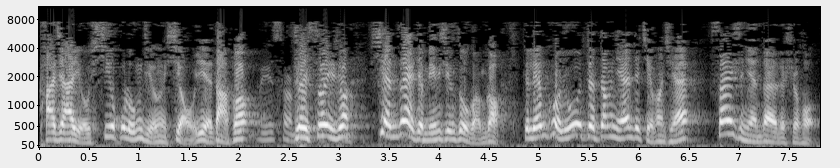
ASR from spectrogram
他家有西湖龙井小叶大方，没错。这所以说，现在这明星做广告，这连阔如，这当年这解放前三十年代的时候，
